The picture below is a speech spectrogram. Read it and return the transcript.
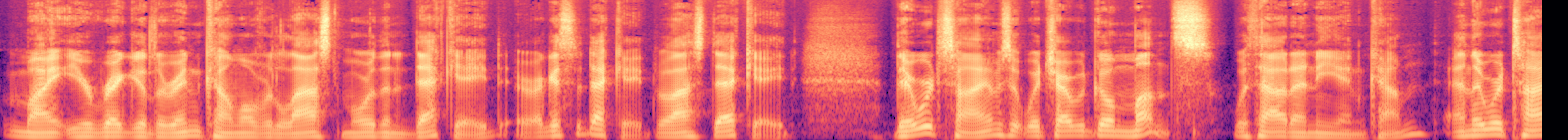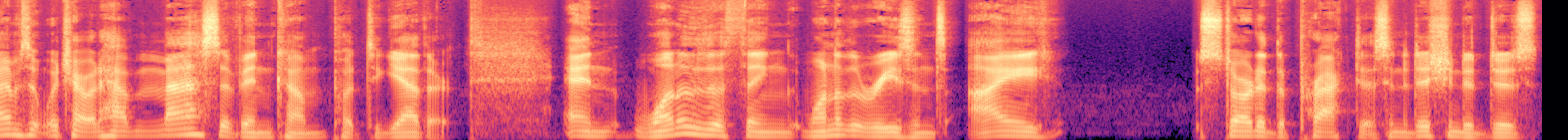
my irregular income over the last more than a decade, or I guess a decade, the last decade, there were times at which I would go months without any income, and there were times at which I would have massive income put together. And one of the things, one of the reasons I started the practice, in addition to just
